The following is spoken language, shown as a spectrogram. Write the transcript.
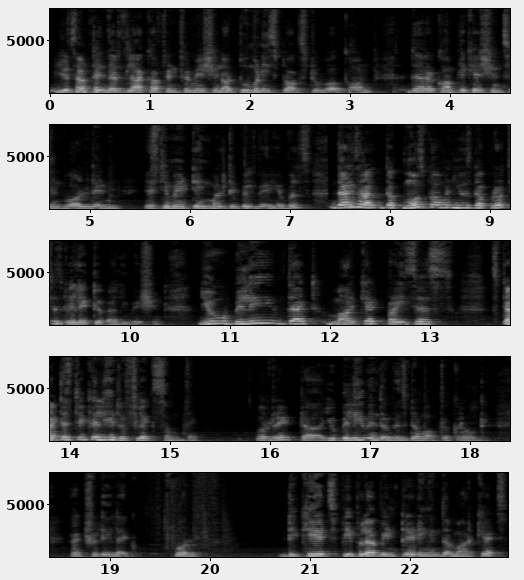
you sometimes there's lack of information or too many stocks to work on. There are complications involved in estimating multiple variables. That is uh, the most common used approach is relative valuation. You believe that market prices statistically reflect something. All right, uh, you believe in the wisdom of the crowd. Actually, like for decades, people have been trading in the markets.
